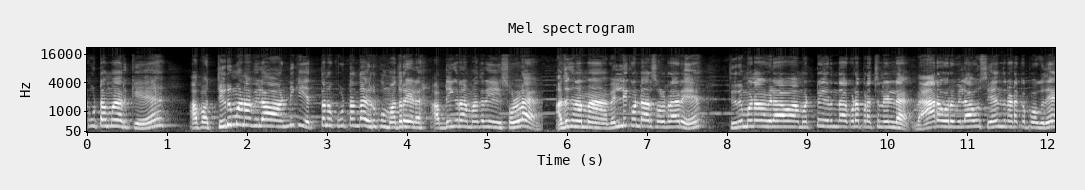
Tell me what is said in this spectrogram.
கூட்டமாக இருக்கு. அப்போ திருமண விழா அன்னைக்கு எத்தனை கூட்டம் தான் இருக்கும் மதுரையில்? அப்படிங்கிற மாதிரி சொல்ல. அதுக்கு நம்ம வெள்ளிக்கொண்டார் சொல்கிறாரு திருமண விழாவாக மட்டும் இருந்தால் கூட பிரச்சனை இல்லை. வேற ஒரு விழாவும் சேர்ந்து நடக்க போகுதே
